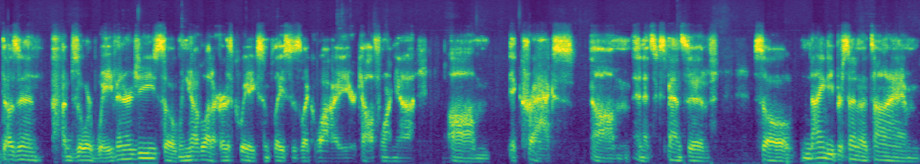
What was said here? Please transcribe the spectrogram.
doesn't absorb wave energy, so when you have a lot of earthquakes in places like Hawaii or California, um, it cracks um, and it's expensive. So 90% of the time,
